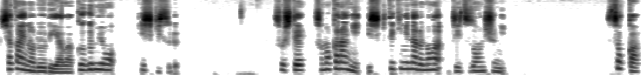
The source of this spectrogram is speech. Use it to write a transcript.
社会のルールや枠組みを意識する。そして、その殻に意識的になるのが実存主義。そっか、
